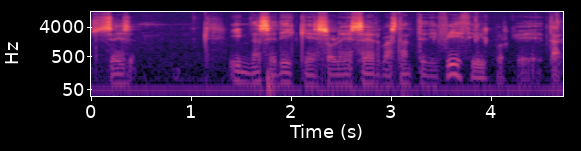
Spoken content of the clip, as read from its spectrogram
se, inda se di que sole ser bastante difícil porque tal.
